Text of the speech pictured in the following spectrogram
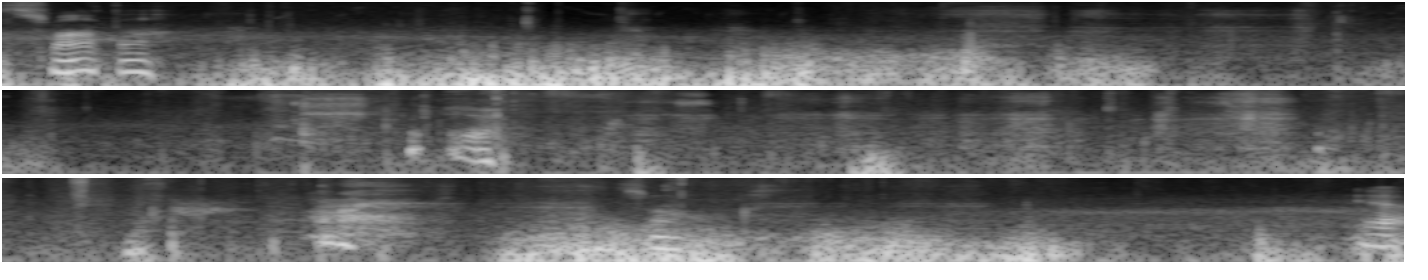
Smart, that. Yeah. So, yeah.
